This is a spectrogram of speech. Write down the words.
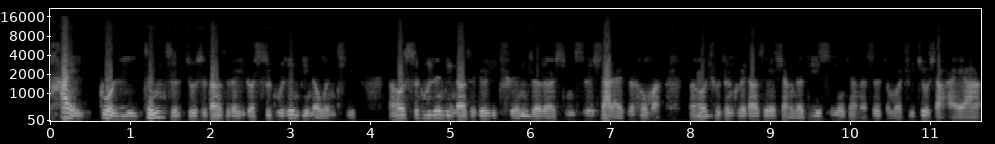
太过于争执，就是当时的一个事故认定的问题。然后事故认定当时就以全责的形式下来之后嘛，然后邱正奎当时也想的第一时间想的是怎么去救小孩呀，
